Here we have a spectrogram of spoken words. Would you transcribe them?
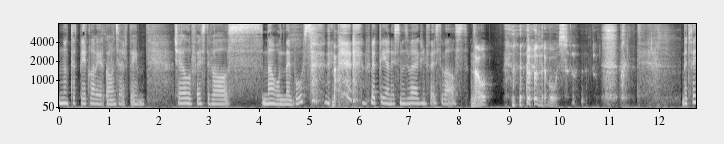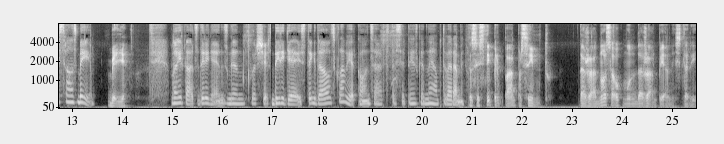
Nu, tad pie klavieru koncertiem. Čelu festivāls nav un nebūs. Bet pianismu zvaigžņu festivāls nav un nebūs. Bet festivāls bija. Bija. Vai ir kāds diriģents, gan, kurš ir diriģējis tik daudz klavieru koncertu? Tas ir diezgan neaptverami. Tas ir stipri pār par simtu. Dažādi nosaukumi un dažādi pianisti arī.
